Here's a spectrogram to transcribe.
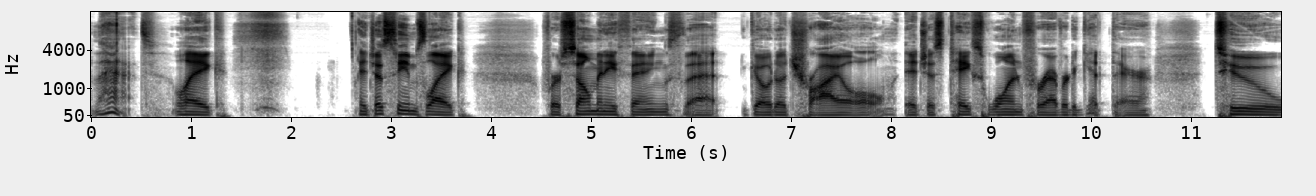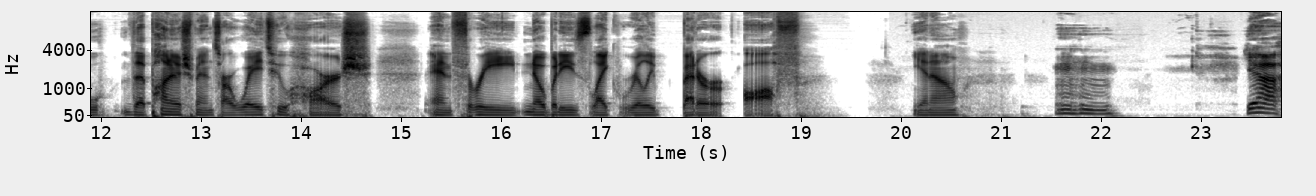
that like it just seems like for so many things that go to trial it just takes one forever to get there two the punishments are way too harsh and three nobody's like really better off you know Mm-hmm. Yeah,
